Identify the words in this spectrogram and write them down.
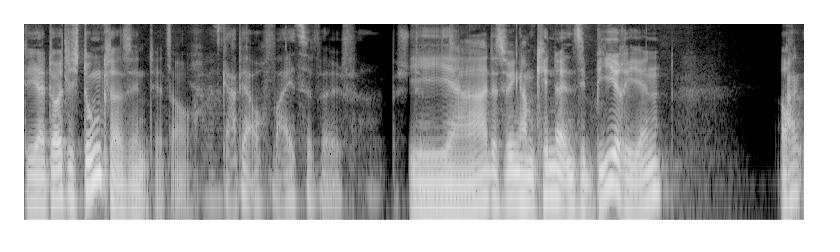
die ja deutlich dunkler sind jetzt auch. Es gab ja auch weiße Wölfe. Bestimmt. Ja, deswegen haben Kinder in Sibirien auch Ang-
